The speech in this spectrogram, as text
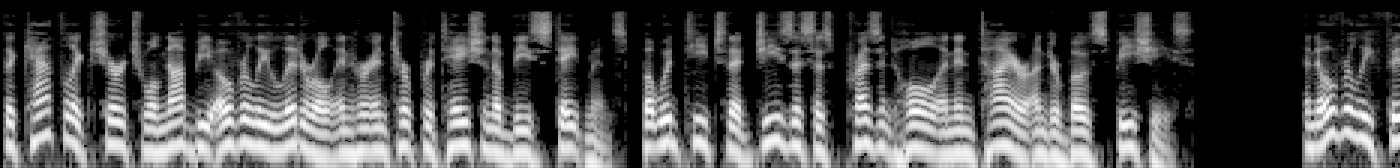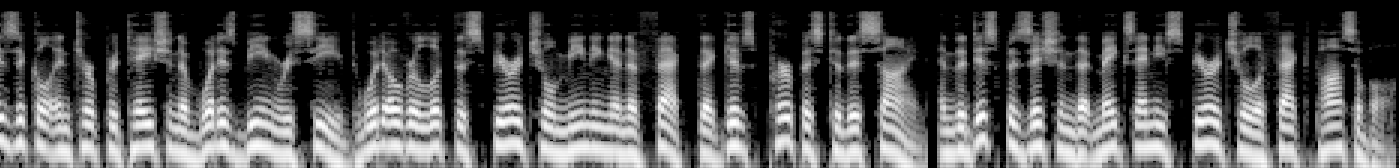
The Catholic Church will not be overly literal in her interpretation of these statements, but would teach that Jesus is present whole and entire under both species. An overly physical interpretation of what is being received would overlook the spiritual meaning and effect that gives purpose to this sign, and the disposition that makes any spiritual effect possible.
